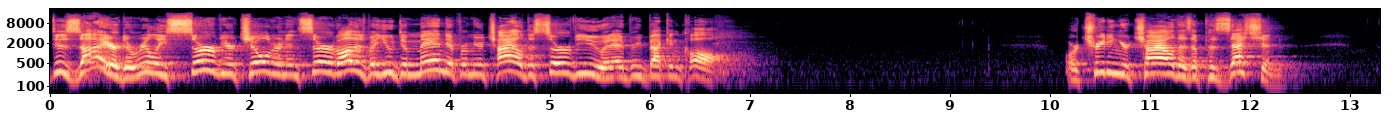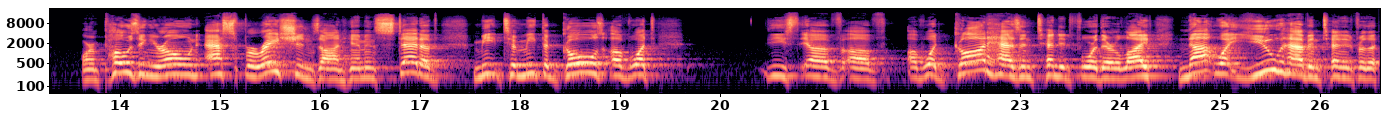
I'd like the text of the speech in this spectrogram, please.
desire to really serve your children and serve others, but you demand it from your child to serve you at every beck and call. Or treating your child as a possession, or imposing your own aspirations on him instead of meet, to meet the goals of what these of, of of what God has intended for their life, not what you have intended for them.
